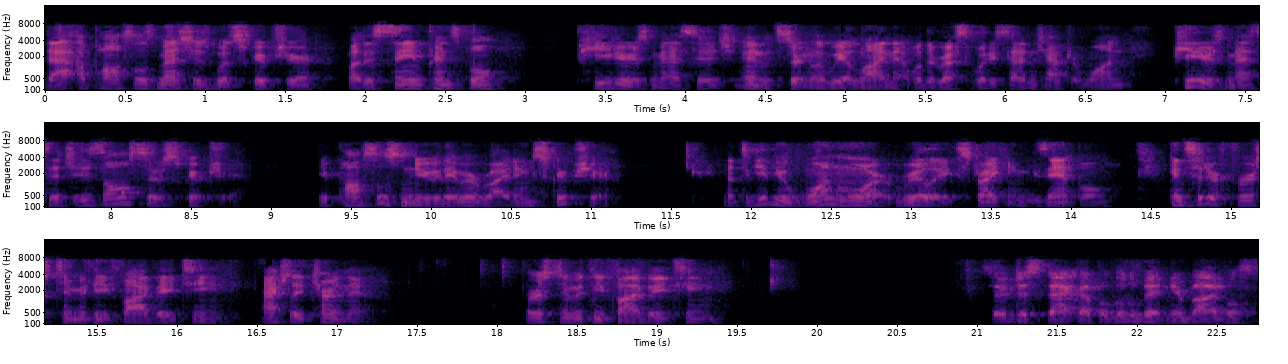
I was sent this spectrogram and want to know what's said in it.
that apostle's message was scripture by the same principle. Peter's message, and certainly we align that with the rest of what he said in chapter 1, Peter's message is also scripture. The apostles knew they were writing scripture. Now to give you one more really striking example, consider 1 Timothy 5:18. Actually turn there. 1 Timothy 5:18. So just back up a little bit in your Bibles.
